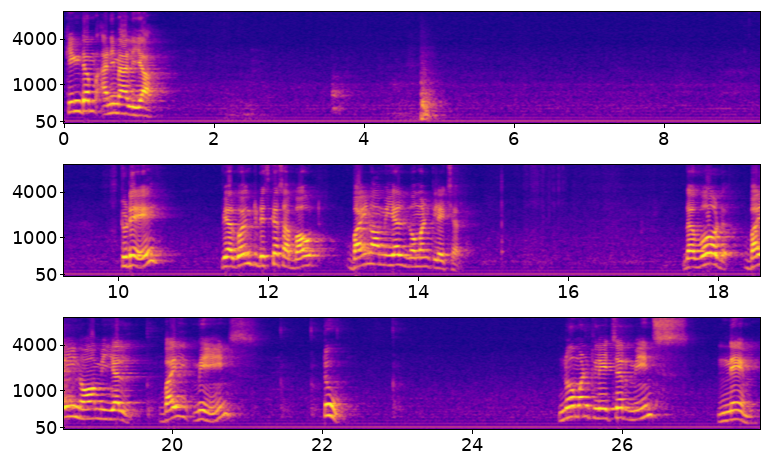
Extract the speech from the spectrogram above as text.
kingdom animalia. Today we are going to discuss about binomial nomenclature. The word binomial, bi means two. Nomenclature means name.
